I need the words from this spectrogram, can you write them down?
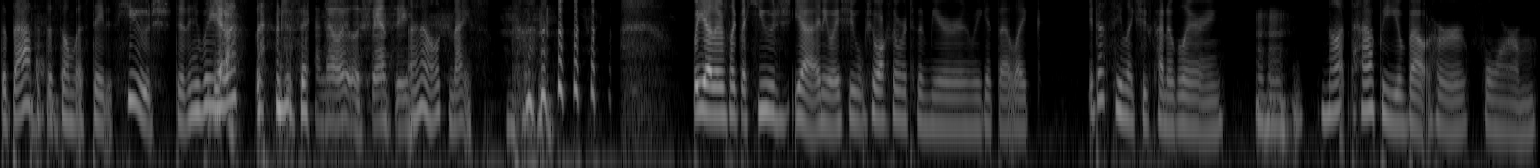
The bath at the Sohma Estate is huge. Did anybody Yeah. notice? I'm just saying. I know it looks fancy. I know, it looks nice. but yeah, there's like the huge. Yeah. Anyway, she she walks over to the mirror, and we get that like. It does seem like she's kind of glaring, Mm-hmm. not happy about her form.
